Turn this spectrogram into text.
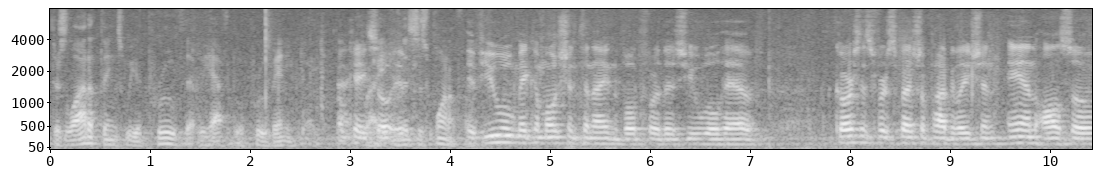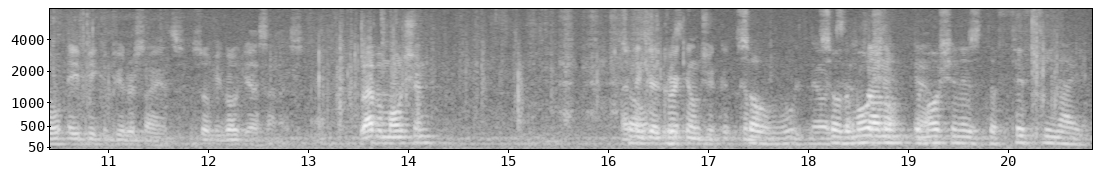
there's a lot of things we approve that we have to approve anyway. Okay, right? so And if... This is one of them. If you will make a motion tonight and vote for this, you will have courses for special population and also AP Computer Science. So if you vote yes on this. Do I have a motion? I think the curriculum should come. So, No, so the a- motion, the Yeah. motion is the 15 items.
